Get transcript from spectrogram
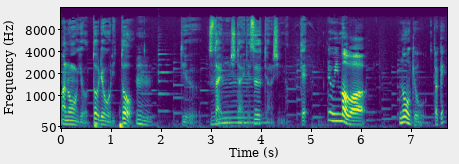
まあ、農業と料理とうん。っていうスタイルにしたいですって話になって。でも今は農業だけ？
